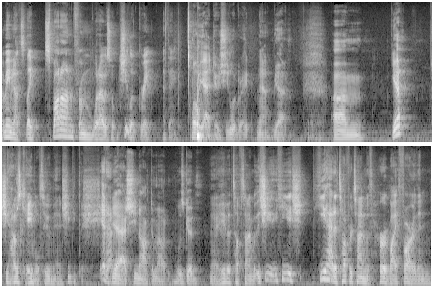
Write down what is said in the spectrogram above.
Or maybe not like spot on from what I was hoping. She looked great, I think. Oh yeah, dude, she looked great. Yeah. Yeah. Um, yeah, She housed Cable too, man. She beat the shit out of him. yeah, she knocked him out. It was good. Yeah, he had a tough time with she he she, he had a tougher time with her by far than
